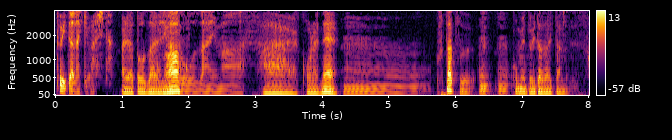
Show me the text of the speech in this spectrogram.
といただきました。ありがとうござありがとういます。ございます。はい。これね、うーん。二つうんうん。コメントいただいたんです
